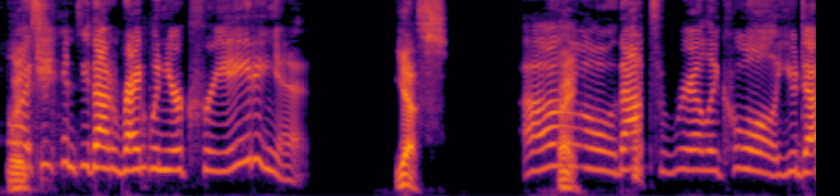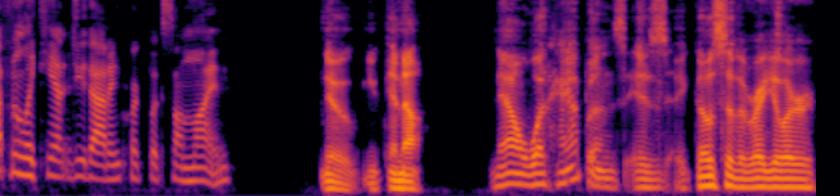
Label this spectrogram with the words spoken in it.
which, you can do that right when you're creating it. Yes. Oh, right. that's really cool. You definitely can't do that in QuickBooks Online. No, you cannot. Now, what happens is it goes to the regular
